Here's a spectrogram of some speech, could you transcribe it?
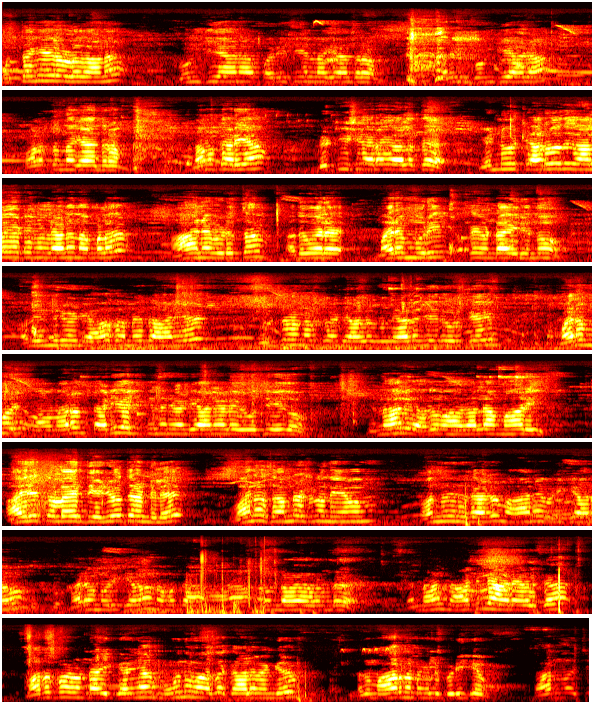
മുത്തങ്ങയിലുള്ളതാണ് കുങ്കിയാന പരിശീലന കേന്ദ്രം. കുങ്കിയാന വളർത്തുന്ന കേന്ദ്രം. നമുക്കറിയാം ബ്രിട്ടീഷുകാരുടെ കാലത്ത് എണ്ണൂറ്റി അറുപത് കാലഘട്ടങ്ങളിലാണ് നമ്മൾ ആന ആനപിടുത്തം അതുപോലെ മരം മുറി ഒക്കെ ഉണ്ടായിരുന്നു. അത് എന്തിനു വേണ്ടി? ആ സമയത്ത് ആനയെ ഉത്സവങ്ങൾക്ക് വേണ്ടി ആളുകൾ ലേലം ചെയ്ത് കൊടുക്കുകയും മരം മരം തടി വലിക്കുന്നതിന് വേണ്ടി ആനകളെ യൂസ് ചെയ്തു. എന്നാൽ അത് അതെല്ലാം മാറി. ആയിരത്തി തൊള്ളായിരത്തി എഴുപത്തിരണ്ടിൽ വന സംരക്ഷണ നിയമം വന്നതിന് ശേഷം ആന പിടിക്കാനോ മരം മുറിക്കാനോ നമുക്ക് ഉണ്ടാകാറുണ്ട്. എന്നാൽ നാട്ടിലെ ആനകൾക്ക് മതപ്പാട് ഉണ്ടായി കഴിഞ്ഞാൽ മൂന്ന് മാസക്കാലമെങ്കിലും അത് മാറണമെങ്കിൽ പിടിക്കും. കാരണം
